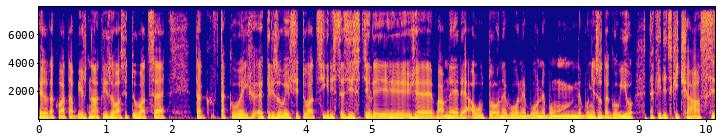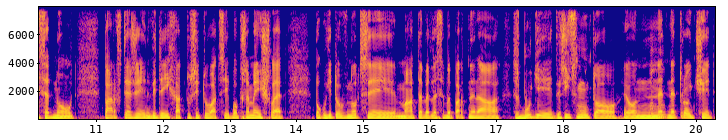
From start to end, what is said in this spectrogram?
Je to taková ta běžná krizová situace. Tak v takových e, krizových situacích, kdy jste zjistili, že vám nejede auto nebo, nebo, nebo, nebo něco takového, tak je vždycky čas si sednout, pár vteřin, vydechat tu situaci, popřemýšlet. Pokud je to v noci, máte vedle sebe partnera, zbudit, říct mu to, jo, ne, uh-huh. netrojčit,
